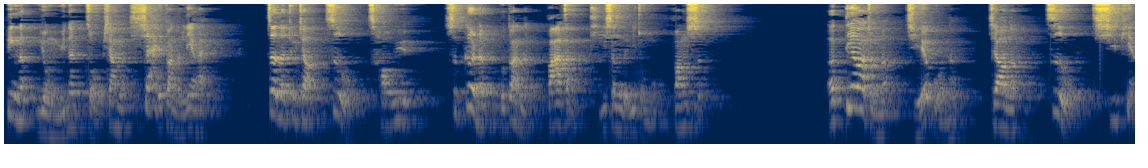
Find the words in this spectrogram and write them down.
并呢，勇于呢走向了下一段的恋爱，这呢就叫自我超越，是个人不断的发展提升的一种方式。而第二种呢，结果呢，叫呢自我欺骗，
